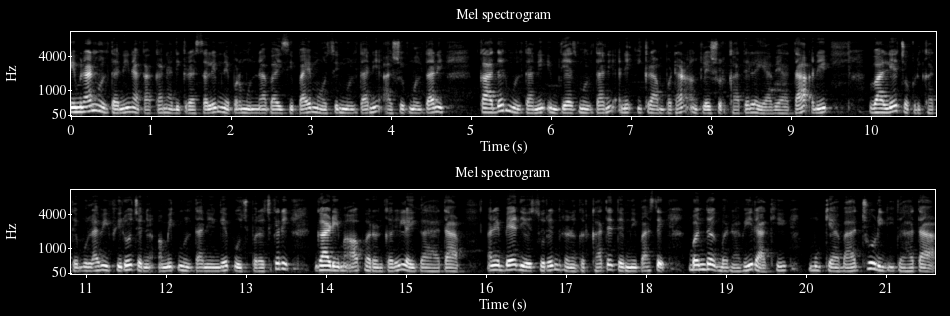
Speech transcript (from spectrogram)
ઇમરાન મુલતાનીના કાકાના દીકરા સલીમને પણ મુન્નાભાઈ સિપાઈ, મોહસિન મુલતાની, આશિફ મુલતાની, કાદર મુલતાની, ઇમ્તિયાઝ મુલતાની અને ઇકરામ પઠાણ અંકલેશ્વર ખાતે લઈ આવ્યા હતા અને વાલિયા ચોકડી ખાતે બોલાવી ફિરોજ અને અમિત મુલતાની અંગે પૂછપરછ કરી ગાડીમાં અપહરણ કરી લઈ ગયા હતા અને બે દિવસ સુરેન્દ્રનગર ખાતે તેમની પાસે બંધક બનાવી રાખી મૂક્યા બાદ છોડી દીધા હતા.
